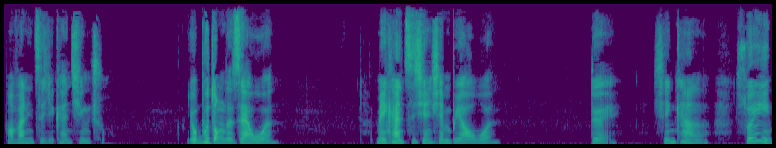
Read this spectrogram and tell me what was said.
麻烦你自己看清楚。有不懂的再问，没看之前先不要问，对，先看了。所以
